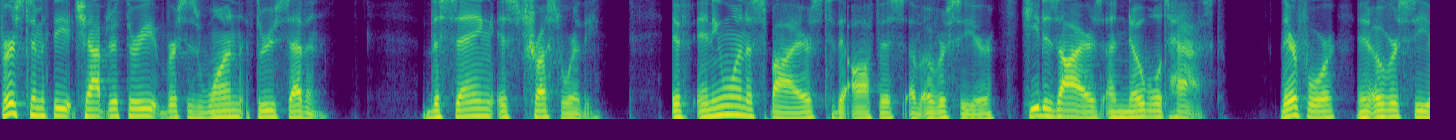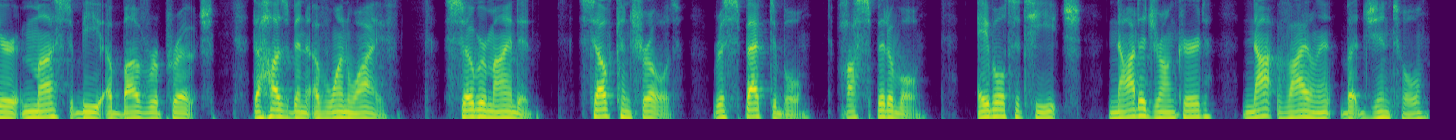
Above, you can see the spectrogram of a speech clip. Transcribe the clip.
1 Timothy chapter 3 verses 1 through 7. The saying is trustworthy. If anyone aspires to the office of overseer, he desires a noble task. Therefore, an overseer must be above reproach, the husband of one wife, sober minded, self controlled, respectable, hospitable, able to teach, not a drunkard, not violent, but gentle,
